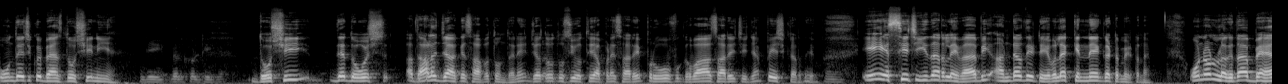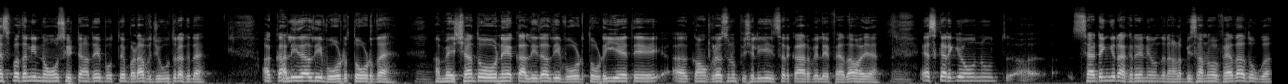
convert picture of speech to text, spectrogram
ਉਹਦੇ ਚ ਕੋਈ ਬੈਂਸ ਦੋਸ਼ੀ ਨਹੀਂ ਹੈ। ਜੀ ਬਿਲਕੁਲ ਠੀਕ ਹੈ। ਦੋਸ਼ੀ ਦੇ ਦੋਸ਼ ਅਦਾਲਤ ਜਾ ਕੇ ਸਾਬਤ ਹੁੰਦੇ ਨੇ, ਜਦੋਂ ਤੁਸੀਂ ਉੱਥੇ ਆਪਣੇ ਸਾਰੇ ਪ੍ਰੂਫ ਗਵਾਹ ਸਾਰੇ ਚੀਜ਼ਾਂ ਪੇਸ਼ ਕਰਦੇ ਹੋ। ਇਹ ਇਸੇ ਚੀਜ਼ ਦਾ ਰਲੇਵਾ ਹੈ ਵੀ ਅੰਡਰ ਦੀ ਟੇਬਲ ਹੈ, ਕਿੰਨੇ ਗਟਮਿਟ ਨੇ ਉਹਨਾਂ ਨੂੰ ਲੱਗਦਾ ਬਹਿਸ ਪਤਾ ਨਹੀਂ 9 ਸੀਟਾਂ ਦੇ ਉੱਤੇ ਬੜਾ ਵਜੂਦ ਰੱਖਦਾ ਅਕਾਲੀ ਦਲ ਦੀ ਵੋਟ ਤੋੜਦਾ ਹੈ। ਹਮੇਸ਼ਾ ਤੋਂ ਉਹਨੇ ਅਕਾਲੀ ਦਲ ਦੀ ਵੋਟ ਤੋੜੀ ਹੈ ਤੇ ਕਾਂਗਰਸ ਨੂੰ ਪਿਛਲੀ ਸਰਕਾਰ ਵੇਲੇ ਫਾਇਦਾ ਹੋਇਆ ਇਸ ਕਰਕੇ ਉਹਨੂੰ ਸੈਟਿੰਗ ਰੱਖ ਰਹੇ ਨੇ ਉਹਦੇ ਨਾਲ ਵੀ ਸਾਨੂੰ ਉਹ ਫਾਇਦਾ ਦਊਗਾ।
